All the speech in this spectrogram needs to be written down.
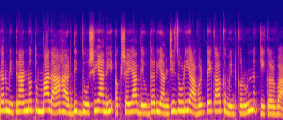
तर मित्रांनो तुम्हाला हार्दिक जोशी आणि अक्षया देवधर यांची जोडी आवडते का? कमेंट करून नक्की कळवा.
